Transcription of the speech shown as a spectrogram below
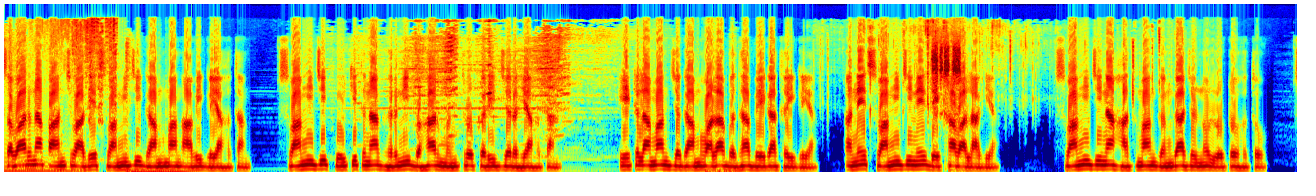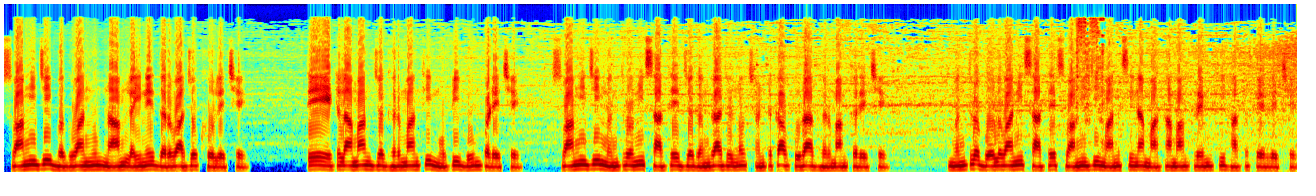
સવારના પાંચ વાગે સ્વામીજી ગામમાં આવી ગયા હતા. સ્વામીજી પુલકિતના ઘરની બહાર મંત્રો કરી જ રહ્યા હતા. એકલામાં જ ગામવાળા બધા ભેગા થઈ ગયા અને સ્વામીજીને દેખાવા લાગ્યા. સ્વામીજીના હાથમાં ગંગાજળનો લોટો હતો. સ્વામીજી ભગવાનનું નામ લઈને દરવાજો ખોલે છે. તે એટલામાં જ ઘરમાંથી મોટી બૂમ પડે છે. સ્વામીજી મંત્રોની સાથે જ ગંગાજળનો છંટકાવ પૂરા ઘરમાં કરે છે. મંત્ર બોલવાની સાથે સ્વામીજી માનસીના માથામાં પ્રેમથી હાથ ફેરવે છે.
